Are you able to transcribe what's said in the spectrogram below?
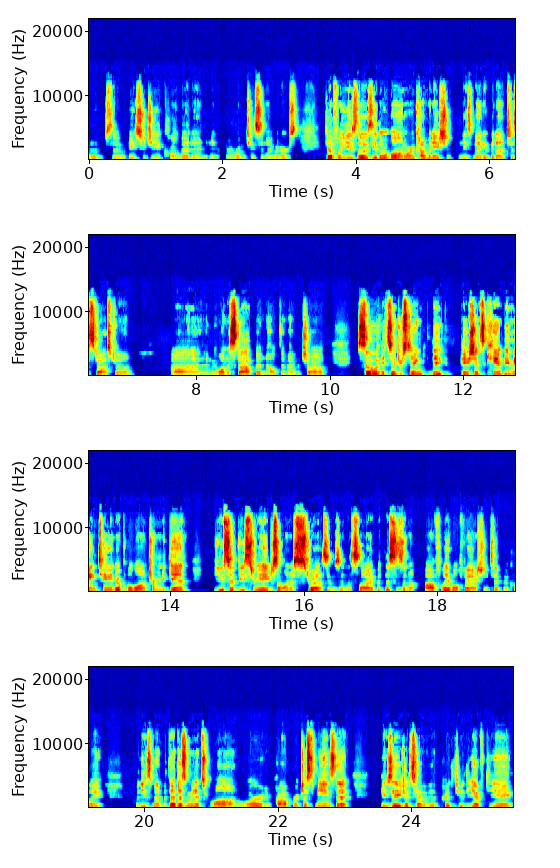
uh, so HCG, Clomid, and, and, aromatase inhibitors. Definitely use those either alone or in combination. And these men who've been on testosterone, uh, and we want to stop and help them have a child. So it's interesting. They, patients can be maintained over the long term. And again, use of these three agents, I want to stress, it was in the slide, but this is an off-label fashion typically for these men. But that doesn't mean it's wrong or improper. It just means that these agents haven't been put through the FDA,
